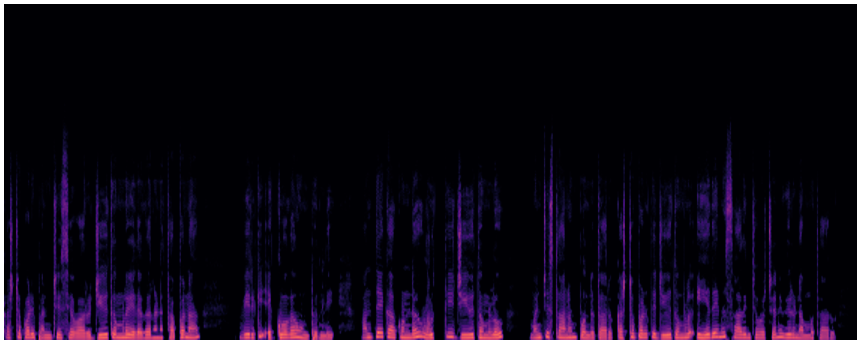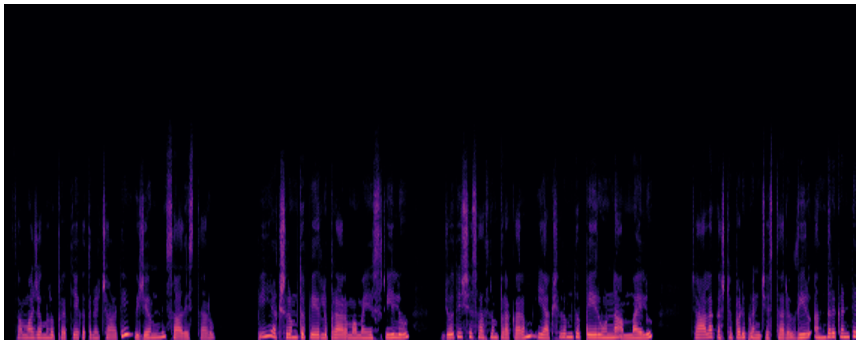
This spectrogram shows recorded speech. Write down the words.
కష్టపడి పనిచేసేవారు. జీవితంలో ఎదగాలనే తపన వీరికి ఎక్కువగా ఉంటుంది. అంతేకాకుండా వృత్తి జీవితంలో మంచి స్థానం పొందుతారు. కష్టపడితే జీవితంలో ఏదైనా సాధించవచ్చని వీరు నమ్ముతారు. సమాజంలో ప్రత్యేకతను చాటి విజయంని సాధిస్తారు. పి. అక్షరంతో పేర్లు ప్రారంభమయ్యే స్త్రీలు జ్యోతిష్య శాస్త్రం ప్రకారం ఈ అక్షరంతో పేరు ఉన్న అమ్మాయిలు చాలా కష్టపడి పనిచేస్తారు. వీరు అందరికంటే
